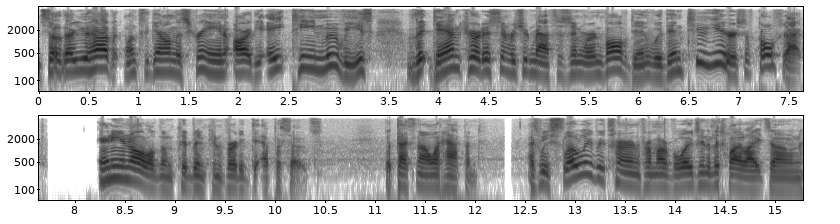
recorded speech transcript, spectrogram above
And so there you have it. Once again on the screen are the 18 movies that Dan Curtis and Richard Matheson were involved in within two years of Kolchak. Any and all of them could have been converted to episodes. But that's not what happened. As we slowly return from our voyage into the Twilight Zone,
